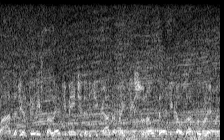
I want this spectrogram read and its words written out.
Sua asa dianteira está levemente danificada, mas isso não deve causar problemas.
